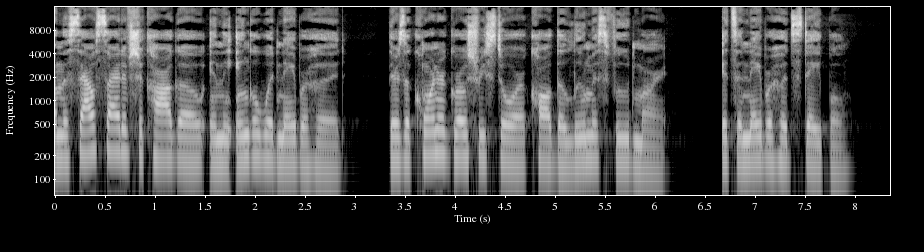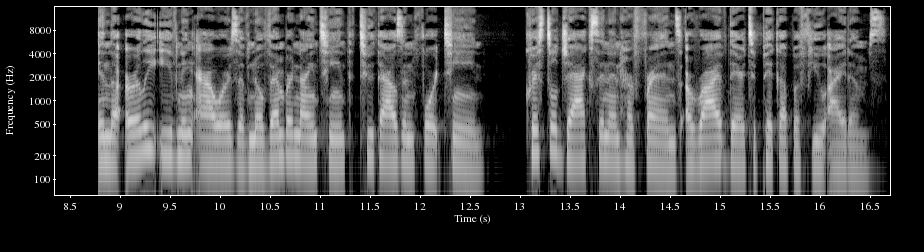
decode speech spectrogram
On the south side of Chicago, in the Englewood neighborhood, there's a corner grocery store called the Loomis Food Mart. It's a neighborhood staple. In the early evening hours of November 19, 2014, Crystal Jackson and her friends arrived there to pick up a few items.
